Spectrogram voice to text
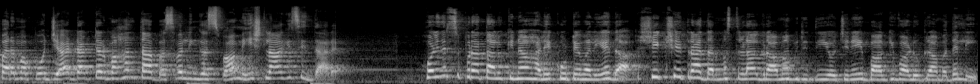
ಪರಮ ಪೂಜ್ಯ ಡಾಕ್ಟರ್ ಮಹಂತ ಬಸವಲಿಂಗ ಸ್ವಾಮಿ ಶ್ಲಾಘಿಸಿದ್ದಾರೆ. ಹೊಳೆನರಸೀಪುರ ತಾಲೂಕಿನ ಹಳೆಕೋಟೆ ವಲಯದ ಶ್ರೀ ಕ್ಷೇತ್ರ ಧರ್ಮಸ್ಥಳ ಗ್ರಾಮಾಭಿವೃದ್ಧಿ ಯೋಜನೆ ಬಾಗಿವಾಡು ಗ್ರಾಮದಲ್ಲಿ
